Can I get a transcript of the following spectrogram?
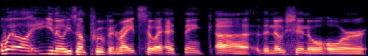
Well, you know, he's unproven, right? So I, I think uh, the notion or, or,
